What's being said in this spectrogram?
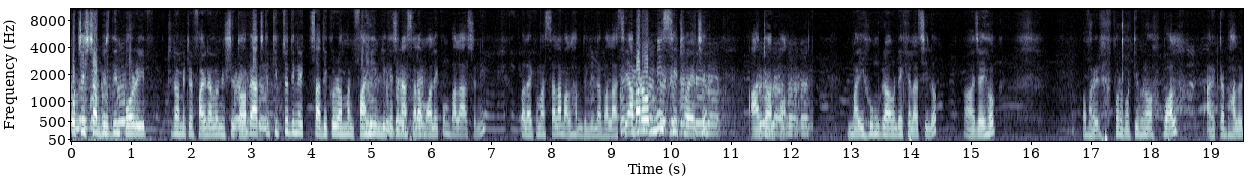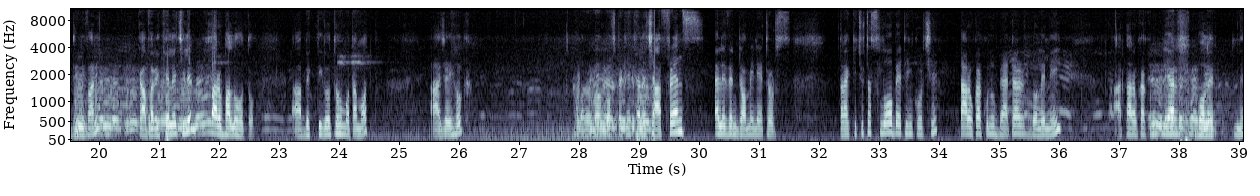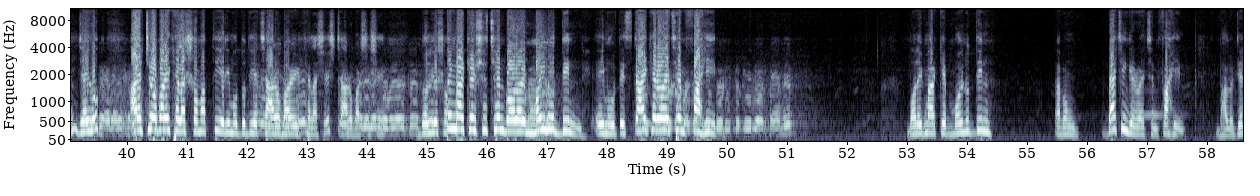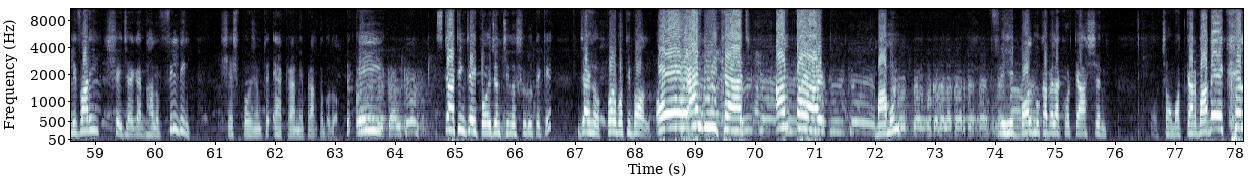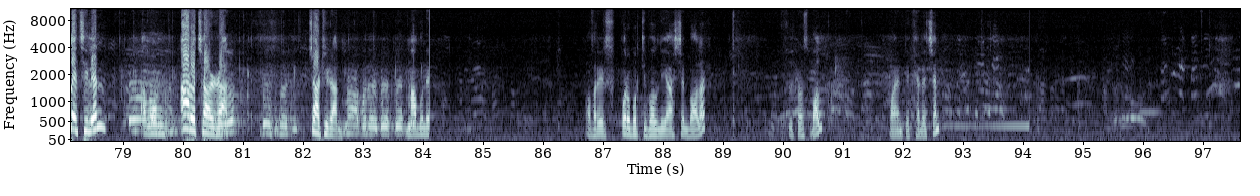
পঁচিশ ছাব্বিশ দিন পর এই টুর্নামেন্টের ফাইনাল অনুষ্ঠিত হবে। আজকে তৃতীয় দিনে সাদিকুর রহমান ফাহিম লিখেছেন, আসসালামু আলাইকুম বালা আসনি ওয়ালাইকুম আসসালাম, আলহামদুলিল্লাহ, ভালো আছি। আবারও মিস হিট হয়েছে। আর ডট মাই হোম গ্রাউন্ডে খেলা ছিল। যাই হোক, ওভারের পরবর্তী বল, আরেকটা ভালো ডেলিভারি কাভারে খেলেছিলেন আরও ভালো হতো। ব্যক্তিগত মতামত। যাই হোক, আবারও লং অফ থেকে খেলেছে। ফ্রেন্ডস এলেভেন ডমিনেটরস তারা কিছুটা স্লো ব্যাটিং করছে। তারকা কোনো ব্যাটার দলে নেই। আর তারকা কোনো প্লেয়ার বলে নেই যাই হোক আরেকটি ওভারে খেলার সমাপ্তি এরই মধ্য দিয়ে চার ওভারের খেলা শেষ চার ওভার শেষে দলীয় মার্কে এসেছেন বলার মঈনুদ্দিন এই মুহূর্তে স্ট্রাইকে রয়েছেন ফাহিম বলিং মার্কে মঈনুদ্দিন এবং ব্যাটিংয়ে রয়েছেন ফাহিম ভালো ডেলিভারি সেই জায়গায় ভালো ফিল্ডিং শেষ পর্যন্ত এক রানে প্রান্তবদল এই স্টার্টিংটাই প্রয়োজন ছিল শুরু থেকে যাই হোক পরবর্তী ball. Oh and wicket umpire Mamun. Free ball মোকাবেলা করতে আসছেন। চমৎকার ভাবে খেলেছিলেন এবং আরও চার রান। চারটি রান। মামুনের ওভারের পরবর্তী বল নিয়ে আসছেন বলার টস বল পয়েন্টে খেলেছেন।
